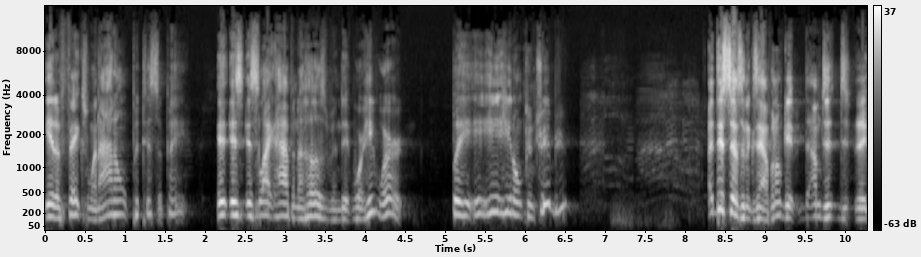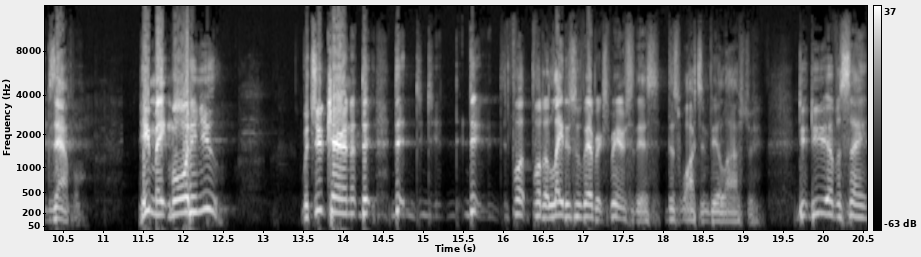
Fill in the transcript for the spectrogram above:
it affects when I don't participate? It, it's, it's like having a husband that where he worked, but he, he, he don't contribute. Uh, this is an example. Don't get. I'm just, an example. He make more than you, but you carrying the, the, the, for, for the ladies who've ever experienced this, this watching via live stream, do, do you ever say,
